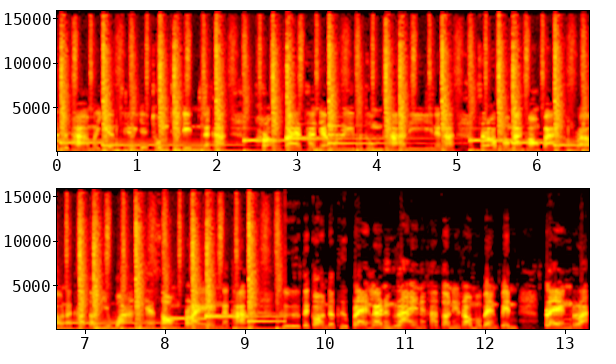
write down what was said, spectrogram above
็จะพามาเยี่ยมที่ชมที่ดินนะคะคลองแปดธัญบุรีปทุมธานีนะคะสำหรับโครงการคลองแปดของเรานะคะ ตอนนี้ว่างแค่ 2 แปลงนะคะ คือแต่ก่อนก็คือแปลงละหนึ่งไร่นะคะ ตอนนี้เรามาแบ่งเป็นแปลงละ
